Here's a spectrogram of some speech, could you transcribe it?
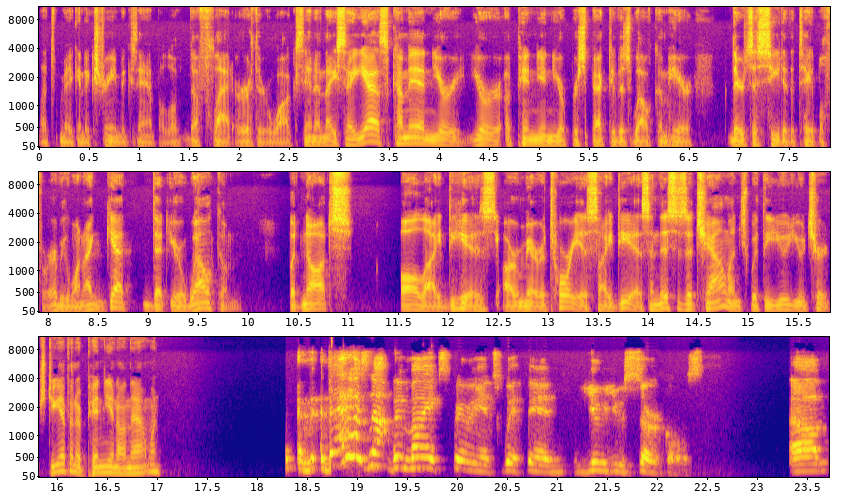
let's make an extreme example. The flat earther walks in and they say, "Yes, come in. Your your opinion, your perspective is welcome here. There's a seat at the table for everyone." I get that you're welcome, but not all ideas are meritorious ideas, and this is a challenge with the UU Church. Do you have an opinion on that one? That has not been my experience within UU circles. Um,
